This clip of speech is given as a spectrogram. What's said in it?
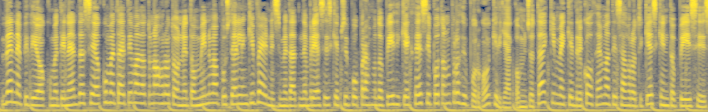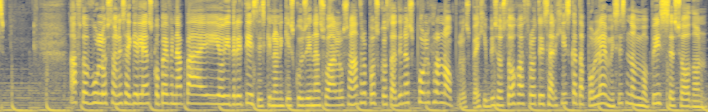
Δεν επιδιώκουμε την ένταση, ακούμε τα αιτήματα των αγροτών. Είναι το μήνυμα που στέλνει η κυβέρνηση μετά την ευρεία σύσκεψη που πραγματοποιήθηκε χθες υπό τον Πρωθυπουργό Κυριάκο Μητσοτάκη με κεντρικό θέμα τι αγροτικέ κινητοποιήσει. Αυτοβούλο στον Ισαγγελέα σκοπεύει να πάει ο ιδρυτής της κοινωνικής κουζίνας, ο άλλος άνθρωπος Κωνσταντίνος Πολυχρονόπουλος, που έχει μπει στο στόχαστρο της αρχής καταπολέμησης νομιμοποίησης εσόδων.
